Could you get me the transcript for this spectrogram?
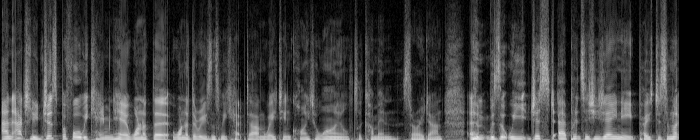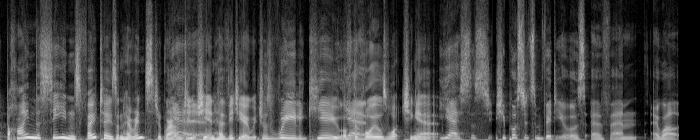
And actually, just before we came in here, one of the one of the reasons we kept Dan waiting quite a while to come in, sorry Dan, um, was that we just uh, Princess Eugenie posted some like behind the scenes photos on her Instagram, didn't she, in her video, which was really cute of the royals watching it. Yes, so she posted some videos of, um, uh, well,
